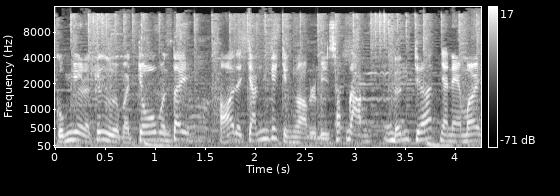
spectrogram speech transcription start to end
cũng như là cái người mà chôn anti. Họ để tránh cái trường hợp là bị sốc đâm đến chết nha anh em ơi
